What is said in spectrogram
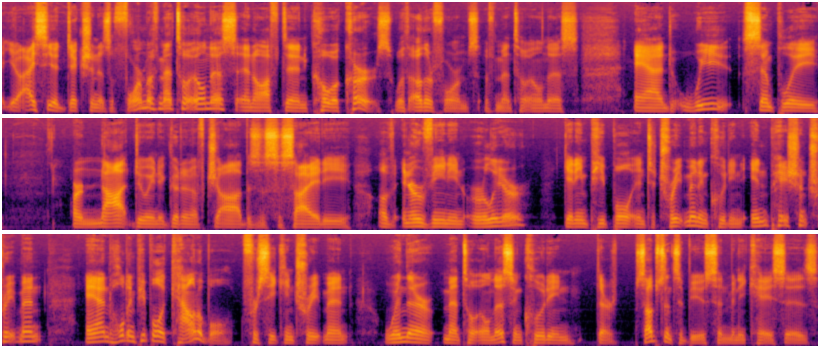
you know I see addiction as a form of mental illness and often co-occurs with other forms of mental illness, and we simply are not doing a good enough job as a society of intervening earlier, getting people into treatment, including inpatient treatment, and holding people accountable for seeking treatment when their mental illness, including their substance abuse in many cases,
